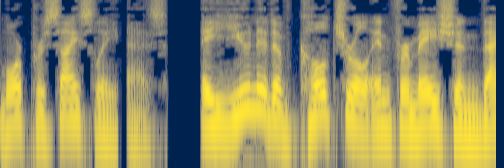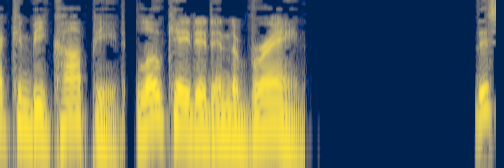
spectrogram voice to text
more precisely, as a unit of cultural information that can be copied, located in the brain. This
